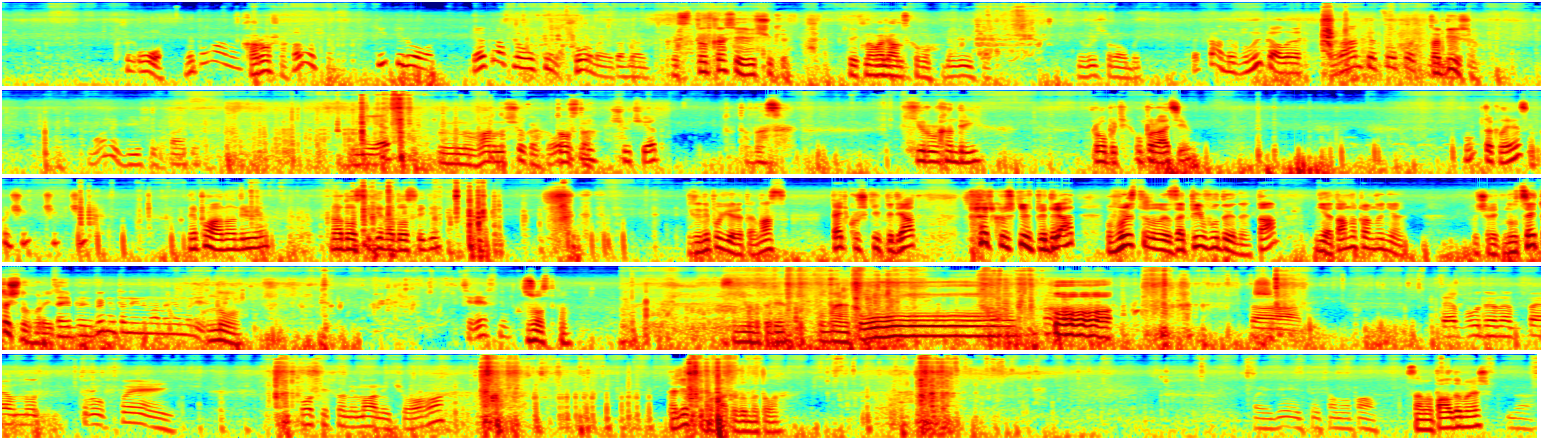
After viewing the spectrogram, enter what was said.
О, непогано, Хороша. хороша. Півкільова. Якраз на уху. Чорна яка глянь. Тут красиві щуки, як на Валянському. Дивися. Дивись, що робить. Така невелика, але рамки то точно. Та більше. Може більше, кстати. Є. Ну, гарна щука, товста. Щучет. Тут у нас хірург Андрій робить операцію. О, так легесенько, чик, чик, чик. Непогано, Андрюя. На досвіді, на досвіді. Ви не повірите, у нас 5 кружків підряд. 5 кружків підряд вистрілили за півгодини. Там? Ні, там напевно ні. Очередь. Ну цей точно горить. Цей би вимотаний нема на ньому лізти. Ну. Інтересно. Жорстко. Знімемо тобі момент. О! Так. Це буде, напевно, трофей. Поки що нема нічого. Та лески багато вимотала. По ідеї, цей самопал. Самопал, думаєш? Да.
